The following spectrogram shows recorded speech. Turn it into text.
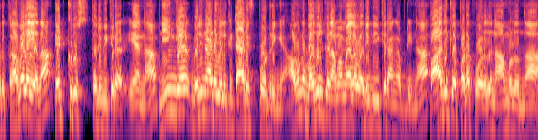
ஒரு கவலையை தான் டெட் க்ரூஸ் தெரிவிக்கிறார். ஏன்னா நீங்க வெளிநாடுகளுக்கு டாரிஃப் போடுறீங்க. அவங்க பதிலுக்கு நம்ம மேல வரி விதிக்கிறாங்க அப்படின்னா பாதிக்கப்பட போறது நாமளும் தான்.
